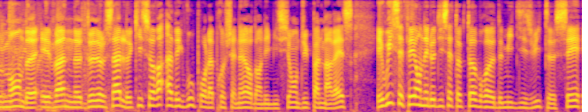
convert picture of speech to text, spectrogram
tout le monde, Evan de Salle qui sera avec vous pour la prochaine heure dans l'émission du palmarès. Et oui, c'est fait, on est le 17 octobre 2018, c'est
